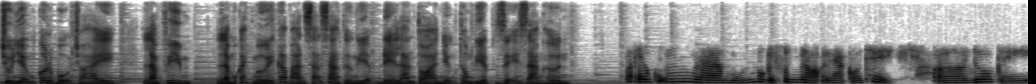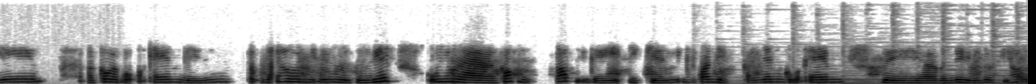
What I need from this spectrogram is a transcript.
chủ nhiệm câu lạc bộ cho hay, làm phim là một cách mới các bạn sẵn sàng thử nghiệm để lan tỏa những thông điệp dễ dàng hơn. Và em cũng là muốn một cái phần nhỏ là có thể uh, đưa cái uh, câu lạc bộ của em đến rộng rãi hơn những người cùng biết cũng như là góp góp những cái ý kiến những cái quan điểm cá nhân của bọn em về uh, vấn đề biến đổi khí hậu.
